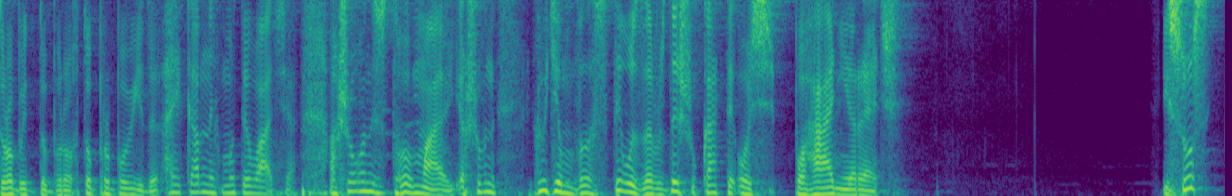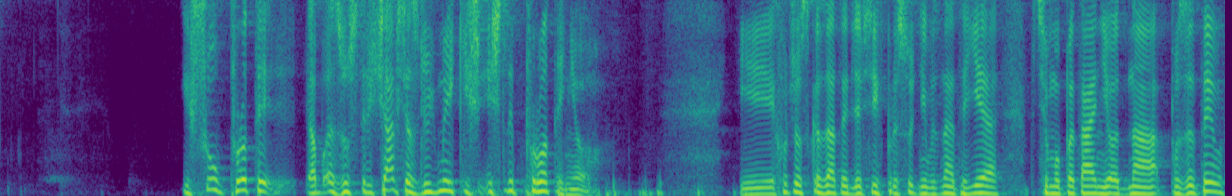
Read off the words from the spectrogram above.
робить добро, хто проповідує. А яка в них мотивація? А що вони з того мають? А що вони... Людям властиво завжди шукати ось погані речі. Ісус ішов проти, зустрічався з людьми, які йшли проти нього. І хочу сказати для всіх присутніх, ви знаєте, є в цьому питанні одна позитив,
